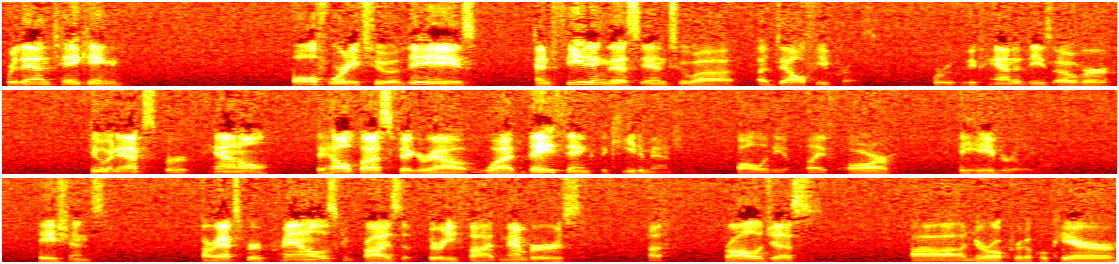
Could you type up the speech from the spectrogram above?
We're then taking all 42 of these and feeding this into a, a Delphi process. We're, we've handed these over to an expert panel to help us figure out what they think the key dimensions of quality of life are behaviorally patients. Our expert panel is comprised of 35 members, uh, neurologists, uh, neurocritical care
